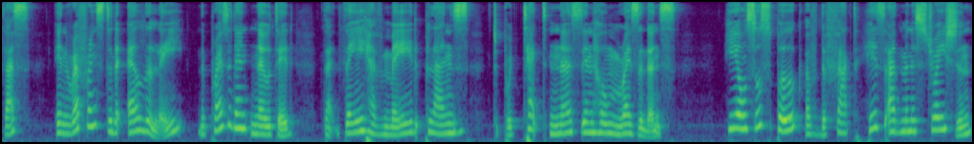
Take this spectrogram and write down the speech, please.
Thus, in reference to the elderly, the president noted that they have made plans to protect nursing home residents. He also spoke of the fact his administration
